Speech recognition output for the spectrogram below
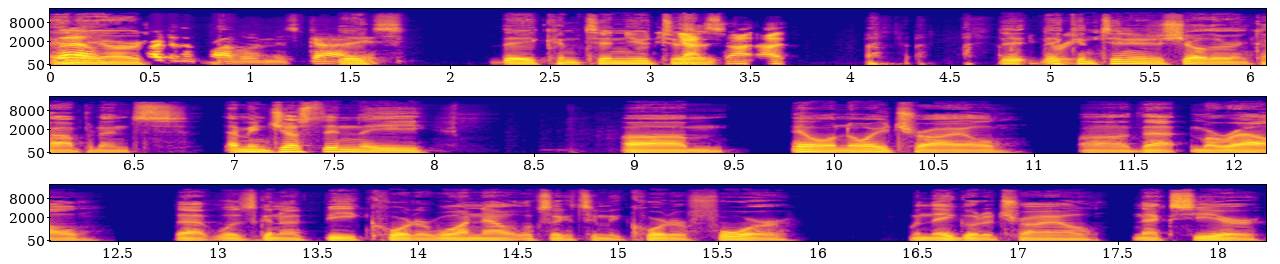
well NAR part of the problem is guys they continue to yes, I, I, I they, they continue to show their incompetence. I mean, just in the um, Illinois trial, uh, that Moehrl that was going to be quarter one, now it looks like it's going to be quarter four when they go to trial next year.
